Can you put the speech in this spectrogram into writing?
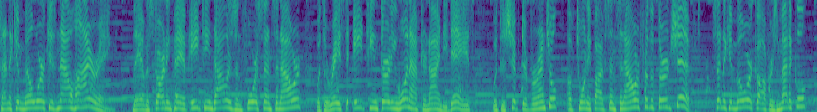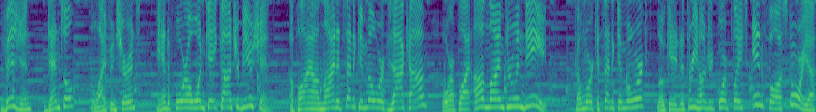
Seneca Millwork is now hiring. They have a starting pay of $18.04 an hour with a raise to $18.31 after 90 days with a shift differential of 25 cents an hour for the third shift. Seneca Millwork offers medical, vision, dental, life insurance, and a 401k contribution. Apply online at SenecaMillwork.com or apply online through Indeed. Come work at Seneca Millwork, located at 300 Court Place in Fostoria.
